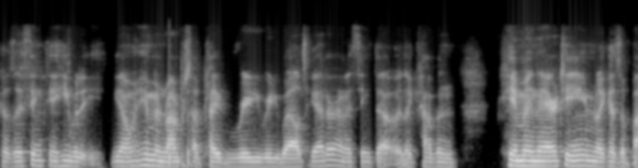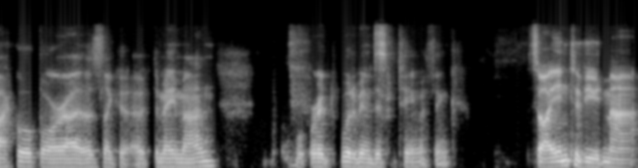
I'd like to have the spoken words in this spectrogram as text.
because I think that he would, you know, him and Rampersad played really, really well together, and I think that like having him in their team, like as a backup or as like a, the main man, it would have been a different team, I think. So I interviewed Matt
